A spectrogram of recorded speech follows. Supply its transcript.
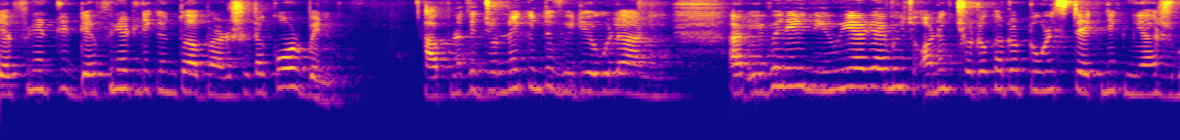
ডেফিনেটলি ডেফিনেটলি কিন্তু আপনারা সেটা করবেন। আপনাদের জন্যই কিন্তু ভিডিওগুলো আনি। আর ইভেন এই নিউ ইয়ারে আমি অনেক ছোটোখাটো টুলস টেকনিক নিয়ে আসব।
